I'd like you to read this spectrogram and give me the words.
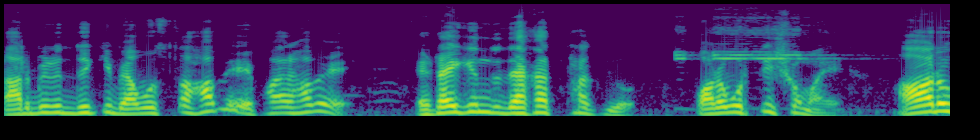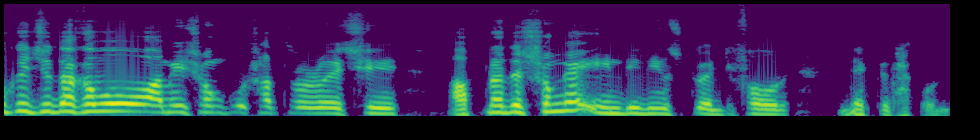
তার বিরুদ্ধে কি ব্যবস্থা হবে, এফআইআর হবে? এটাই কিন্তু দেখার থাকল। পরবর্তী সময়ে। আরও কিছু দেখাবো। আমি শঙ্কু ছাত্র রয়েছি। আপনাদের সঙ্গে ইন্ডি নিউজ টোয়েন্টি দেখতে থাকুন।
